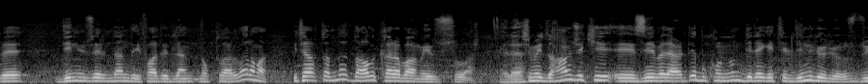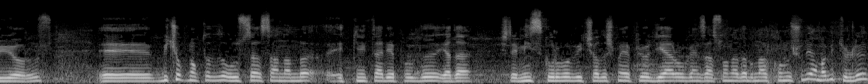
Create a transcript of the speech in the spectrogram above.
ve din üzerinden de ifade edilen noktalar var ama bir taraftan da Dağlık Karabağ mevzusu var. Öyle. Şimdi daha önceki e, zirvelerde bu konunun dile getirildiğini görüyoruz, duyuyoruz. E, Birçok noktada da uluslararası anlamda etkinlikler yapıldı ya da işte Minsk grubu bir çalışma yapıyor, diğer organizasyonlarda bunlar konuşuluyor ama bir türlü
